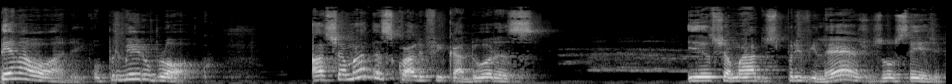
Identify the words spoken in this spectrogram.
pela ordem, o primeiro bloco, as chamadas qualificadoras e os chamados privilégios, ou seja,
